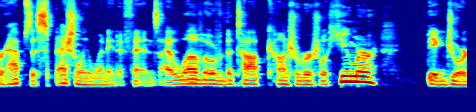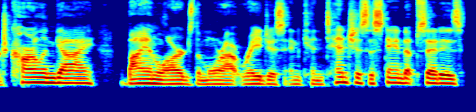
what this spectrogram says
perhaps especially when it offends. I love over the top controversial humor, big George Carlin guy. By and large, the more outrageous and contentious a stand up set is,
